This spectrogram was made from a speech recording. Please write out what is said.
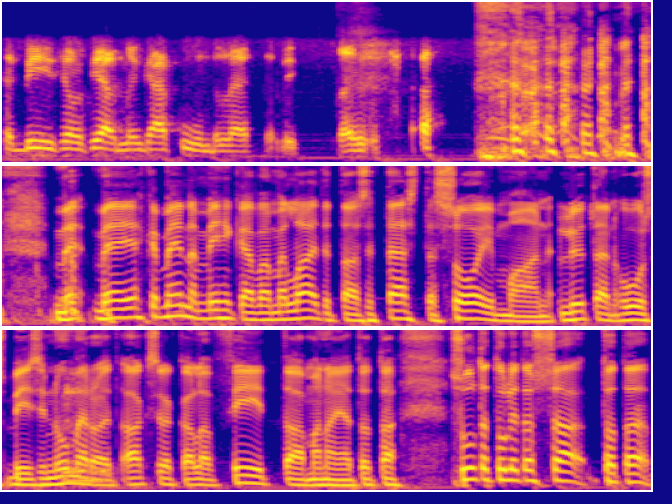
se biisi on siellä, menkää kuuntelemaan se vittu. Me, me, me ei ehkä mennä mihinkään, vaan me laitetaan se tästä soimaan. Lytän uusi biisi numeroit Axel Kalan fiittaamana. Ja tota, sulta tuli tuossa, tota,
